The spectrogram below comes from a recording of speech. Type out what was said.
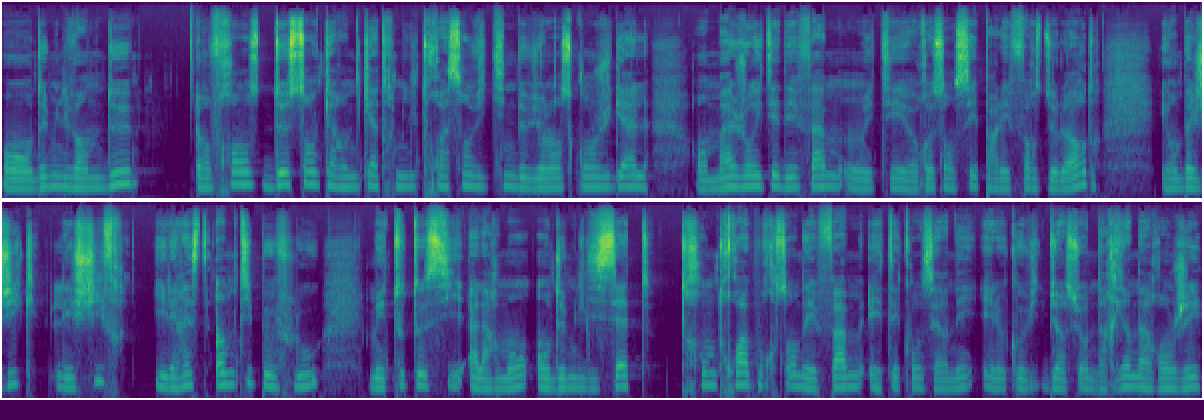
En 2022, en France, 244 300 victimes de violences conjugales, en majorité des femmes, ont été euh, recensées par les forces de l'ordre. Et en Belgique, les chiffres, ils restent un petit peu flous, mais tout aussi alarmants. En 2017, 33% des femmes étaient concernées et le Covid, bien sûr, n'a rien arrangé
